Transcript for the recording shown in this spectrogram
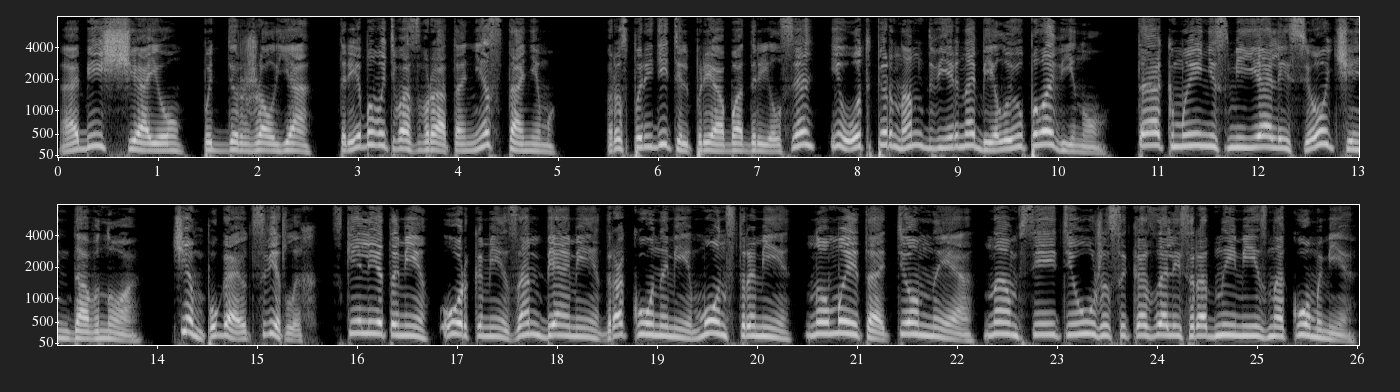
«Обещаю», — поддержал я. «Требовать возврата не станем». Распорядитель приободрился и отпер нам дверь на белую половину. Так мы не смеялись очень давно. Чем пугают светлых? Скелетами, орками, зомбями, драконами, монстрами. Но мы-то темные, нам все эти ужасы казались родными и знакомыми,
